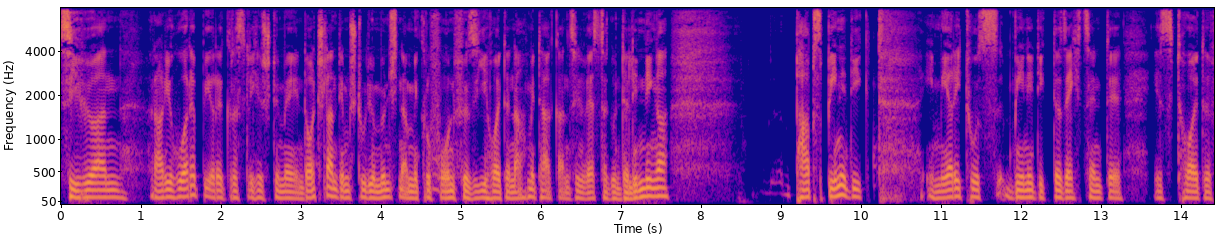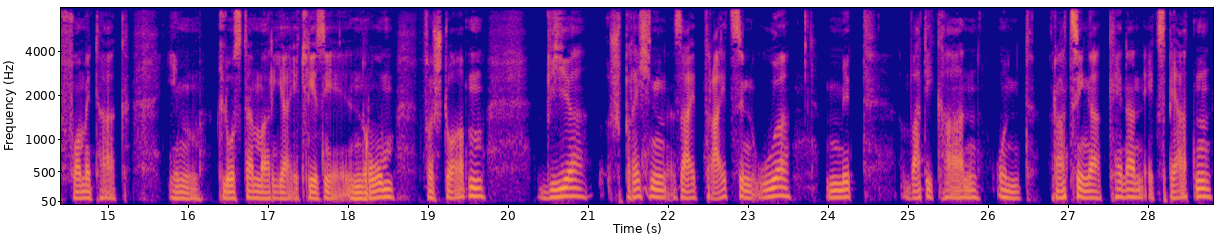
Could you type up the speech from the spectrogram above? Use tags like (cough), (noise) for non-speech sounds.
Sie hören Radio Horeb, Ihre christliche Stimme in Deutschland, im Studio München am Mikrofon für Sie heute Nachmittag an Silvester Günter Lindinger. Papst Benedikt, Emeritus Benedikt XVI. ist heute Vormittag im Kloster Maria Ecclesiae in Rom verstorben. Wir sprechen seit 13 Uhr mit Vatikan und Ratzinger Kennern, Experten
